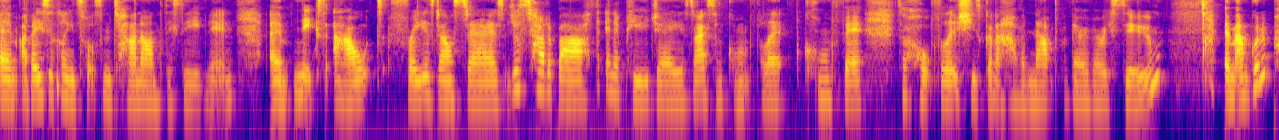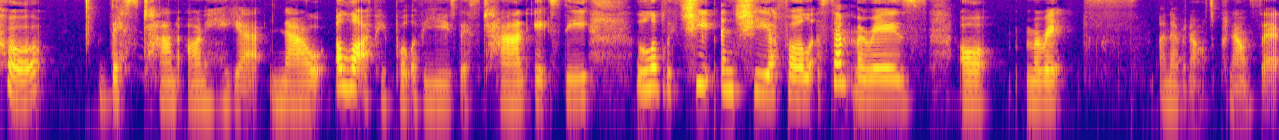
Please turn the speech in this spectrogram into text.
Um, I basically need to put some tan on this evening. Um, Nick's out, Freya's downstairs, just had a bath in her PJs, nice and comfy, comfy. so hopefully she's going to have a nap very, very soon. Um, I'm going to put this tan on here. Now, a lot of people have used this tan. It's the lovely Cheap and Cheerful St. Marie's or Moriz. I never know how to pronounce it.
